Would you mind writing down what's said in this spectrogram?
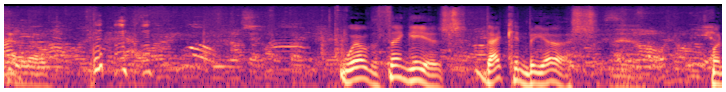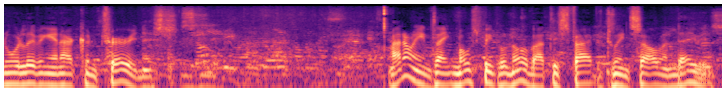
Hello. Well, the thing is, that can be us when we're living in our contrariness. I don't even think most people know about this fight between Saul and David.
